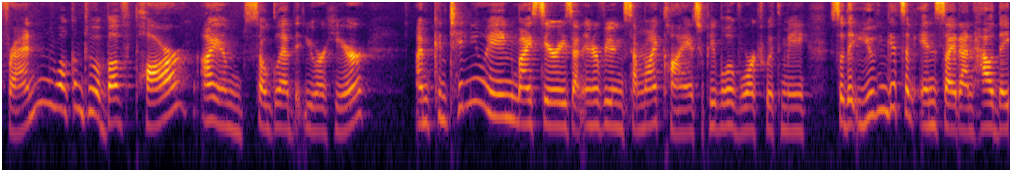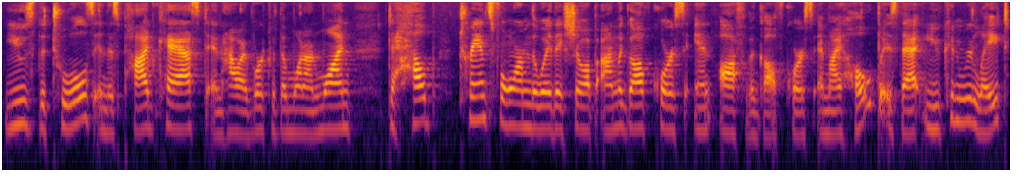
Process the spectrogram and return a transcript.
friend. Welcome to Above Par. I am so glad that you are here. I'm continuing my series on interviewing some of my clients or people who have worked with me so that you can get some insight on how they use the tools in this podcast and how I've worked with them one on one to help transform the way they show up on the golf course and off the golf course. And my hope is that you can relate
